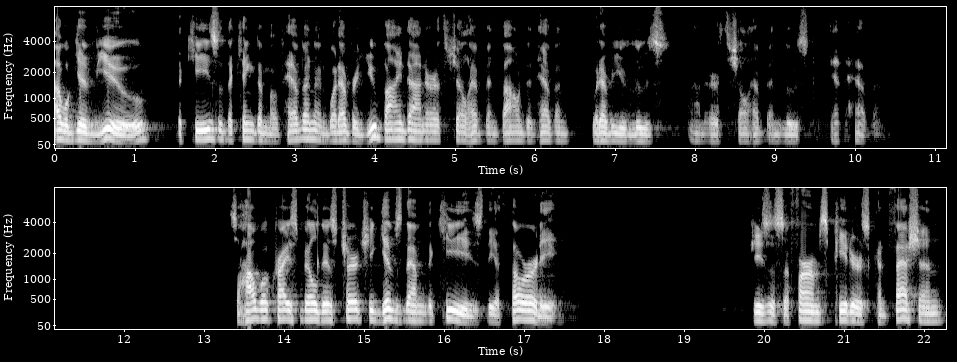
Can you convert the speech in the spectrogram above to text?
I will give you the keys of the kingdom of heaven, and whatever you bind on earth shall have been bound in heaven, whatever you loose on earth shall have been loosed in heaven. So, how will Christ build his church? He gives them the keys, the authority Jesus affirms Peter's confession,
